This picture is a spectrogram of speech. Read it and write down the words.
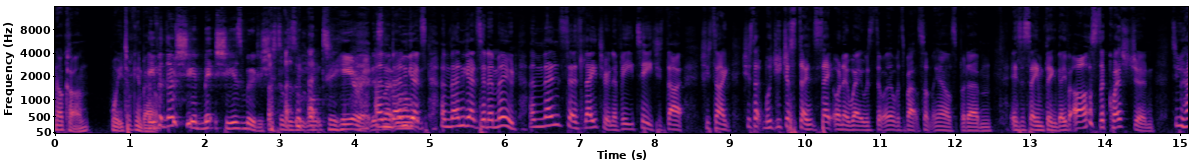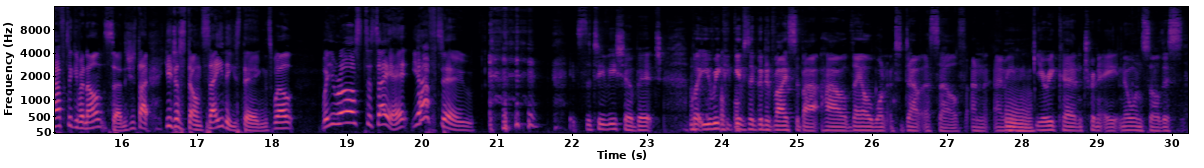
No, I can't. What are you talking about?" Even though she admits she is moody, she still doesn't want to hear it. It's and like, then well, gets and then gets in a mood, and then says later in a VT, she's like, she's like, she's like, well, you just don't say. Oh no, wait, it was it was about something else, but um, it's the same thing. They've asked a question, so you have to give an answer, and she's like, you just don't say these things. Well, when you're asked to say it, you have to. It's the TV show, bitch. But Eureka gives her good advice about how they all wanted to doubt herself. And I mean, Hmm. Eureka and Trinity, no one saw this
